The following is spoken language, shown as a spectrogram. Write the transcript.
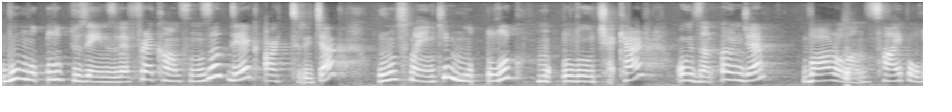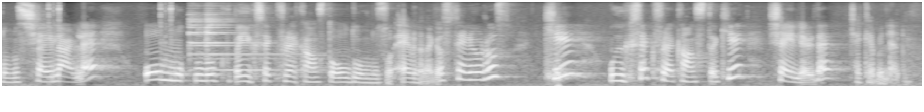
bu mutluluk düzeyinizi ve frekansınızı direkt arttıracak. Unutmayın ki mutluluk mutluluğu çeker. O yüzden önce var olan, sahip olduğumuz şeylerle o mutluluk ve yüksek frekansta olduğumuzu evrene gösteriyoruz ki o yüksek frekanstaki şeyleri de çekebilelim.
